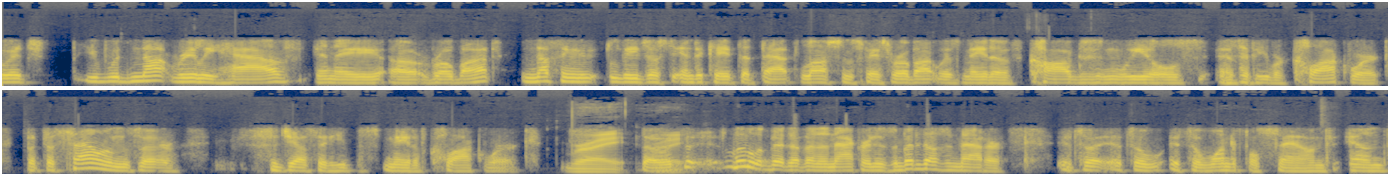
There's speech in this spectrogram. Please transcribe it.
which you would not really have in a uh, robot. Nothing leads us to indicate that that Lost in Space robot was made of cogs and wheels as if he were clockwork. But the sounds are suggest that he was made of clockwork. Right. So right. it's a little bit of an anachronism, but it doesn't matter. It's a it's a it's a wonderful sound, and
